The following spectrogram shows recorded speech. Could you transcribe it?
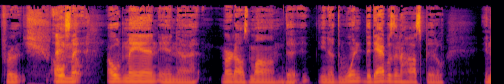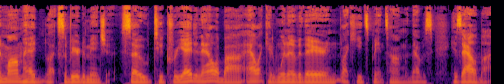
for old That's ma- the- old man and uh, Murdaugh's mom. The you know the one the dad was in the hospital. And the mom had like severe dementia. So to create an alibi, Alec had went over there and like he'd spent time with. That was his alibi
